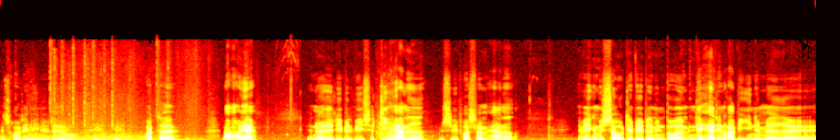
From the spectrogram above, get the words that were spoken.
Jeg tror, det er min ø derovre. What the... Nå ja. Noget, jeg lige vil vise jer. De hernede. Hvis jeg lige prøver at svømme herned. Jeg ved ikke, om I så, det vippede min båd. Men det her, det er en ravine med... Øh,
